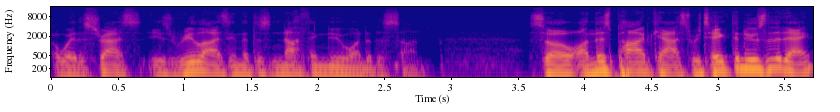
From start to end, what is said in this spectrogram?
away the stress is realizing that there's nothing new under the sun. So on this podcast, we take the news of the day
